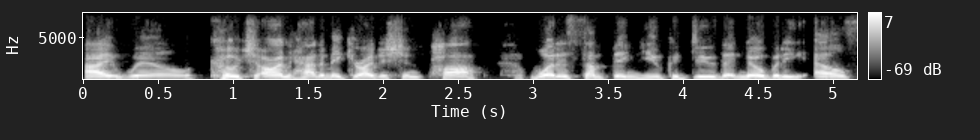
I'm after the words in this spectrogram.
I will coach on how to make your audition pop. What is something you could do that nobody else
